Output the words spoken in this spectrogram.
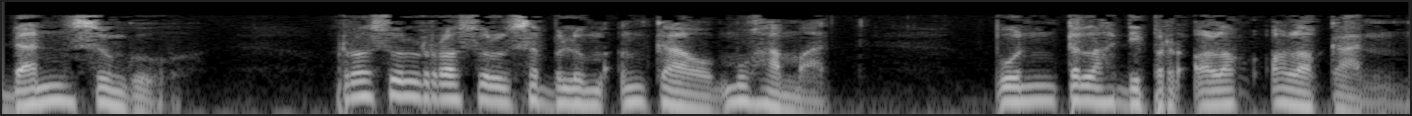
Dan sungguh, Rasul-Rasul sebelum engkau Muhammad pun telah diperolok-olokan,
